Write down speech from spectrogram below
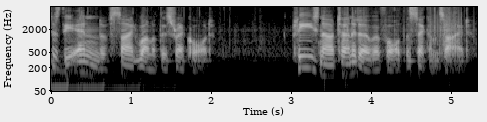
this is the end of side one of this record. Please now turn it over for the second side.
